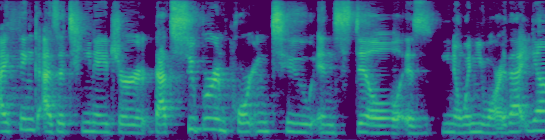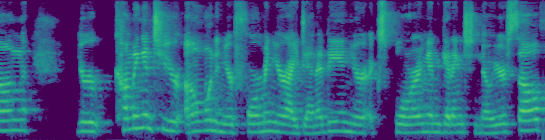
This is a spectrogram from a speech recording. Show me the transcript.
I think as a teenager, that's super important to instill is, you know, when you are that young, you're coming into your own and you're forming your identity and you're exploring and getting to know yourself.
